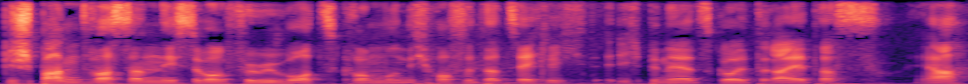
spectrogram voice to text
gespannt, was dann nächste Woche für Rewards kommen. Und ich hoffe tatsächlich, ich bin ja jetzt Gold 3, dass, ja,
